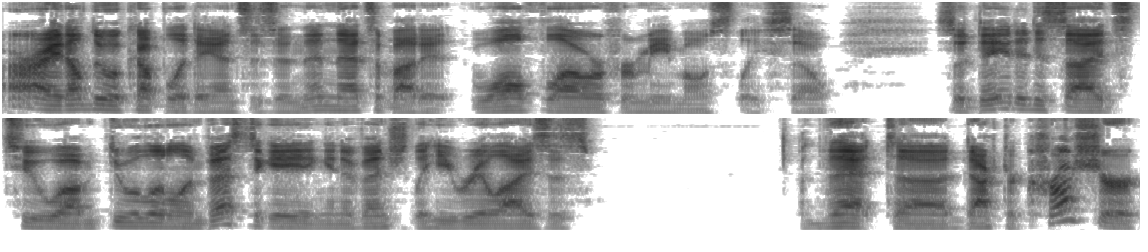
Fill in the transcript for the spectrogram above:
all right. I'll do a couple of dances and then that's about it. Wallflower for me mostly. So so Data decides to um, do a little investigating and eventually he realizes that uh, Dr. Crusher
